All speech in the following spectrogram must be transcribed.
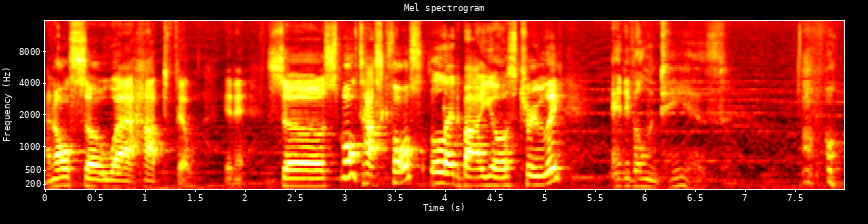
and also uh, hard to film in it. So, small task force, led by yours truly. Any volunteers?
